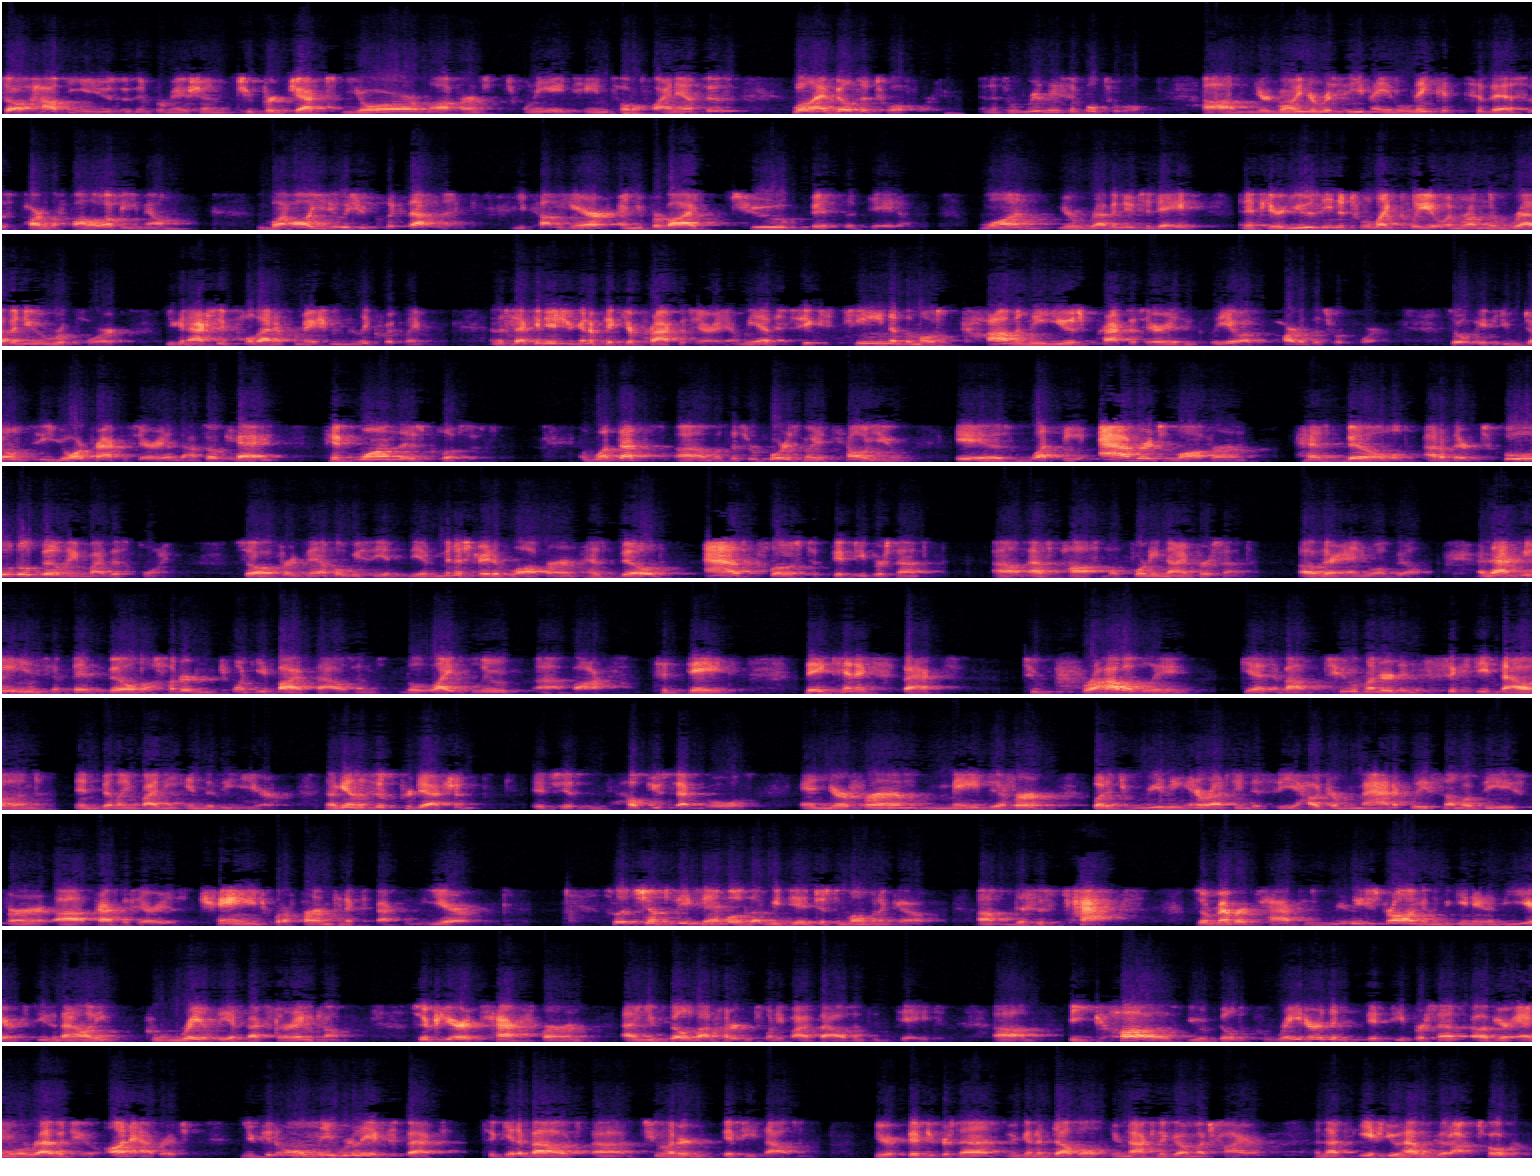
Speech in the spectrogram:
So how can you use this information to project your law firm's 2018 total finances? Well, I built a tool for and it's a really simple tool. Um, you're going to receive a link to this as part of the follow-up email. But all you do is you click that link, you come here and you provide two bits of data. One, your revenue to date, and if you're using a tool like Clio and run the revenue report, you can actually pull that information really quickly. And the second is you're going to pick your practice area. And we have 16 of the most commonly used practice areas in Clio as part of this report. So if you don't see your practice area, that's okay. Pick one that is closest. And what that's uh, what this report is going to tell you is what the average law firm has billed out of their total billing by this point. So, for example, we see the administrative law firm has billed as close to 50% um, as possible, 49% of their annual bill. And that means if they've billed 125,000, the light blue uh, box to date, they can expect to probably get about 260,000 in billing by the end of the year. Now, again, this is a projection. It's just help you set goals. And your firm may differ, but it's really interesting to see how dramatically some of these firm, uh, practice areas change what a firm can expect in the year. So let's jump to the examples that we did just a moment ago. Um, this is tax. So remember, tax is really strong in the beginning of the year. Seasonality greatly affects their income. So if you're a tax firm and you've billed about 125,000 to date, um, because you have billed greater than 50% of your annual revenue on average, you can only really expect to get about uh, 250,000. You're at 50%, you're going to double, you're not going to go much higher. And that's if you have a good October.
